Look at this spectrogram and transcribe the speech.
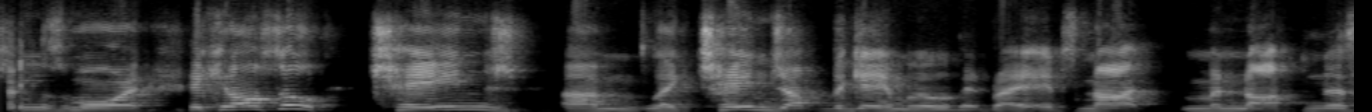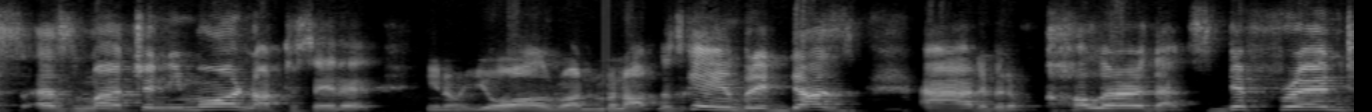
things more it can also change um, like change up the game a little bit, right? It's not monotonous as much anymore. Not to say that you know you all run monotonous game, but it does add a bit of color that's different.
